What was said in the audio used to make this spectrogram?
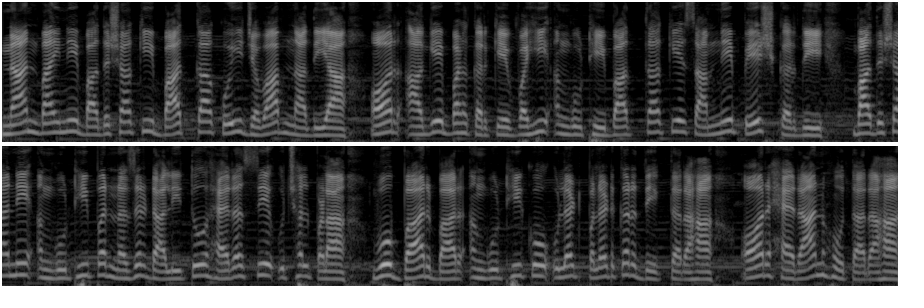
नान बाई ने बादशाह की बात का कोई जवाब ना दिया और आगे बढ़ करके वही अंगूठी बादशाह के सामने पेश कर दी। बादशाह ने अंगूठी पर नज़र डाली तो हैरत से उछल पड़ा। वो बार बार अंगूठी को उलट पलट कर देखता रहा और हैरान होता रहा।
